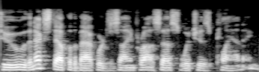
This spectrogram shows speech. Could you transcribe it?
to the next step of the backward design process, which is planning.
